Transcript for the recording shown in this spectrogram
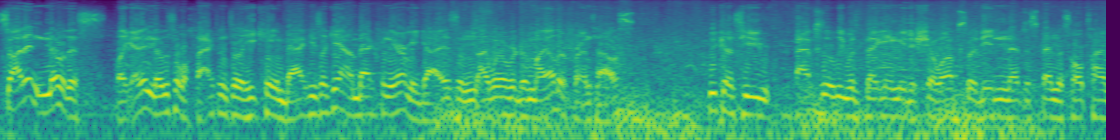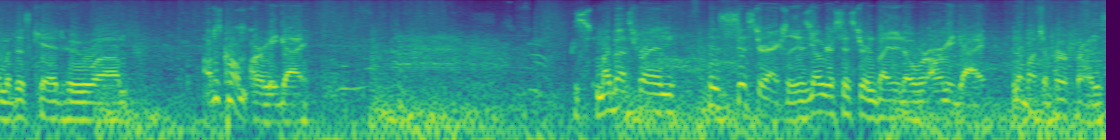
So I didn't know this. Like I didn't know this little fact until he came back. He's like, yeah, I'm back from the army, guys, and I went over to my other friend's house because he absolutely was begging me to show up so he didn't have to spend this whole time with this kid who, um, I'll just call him Army Guy. My best friend, his sister actually, his younger sister invited over Army Guy and a bunch of her friends.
